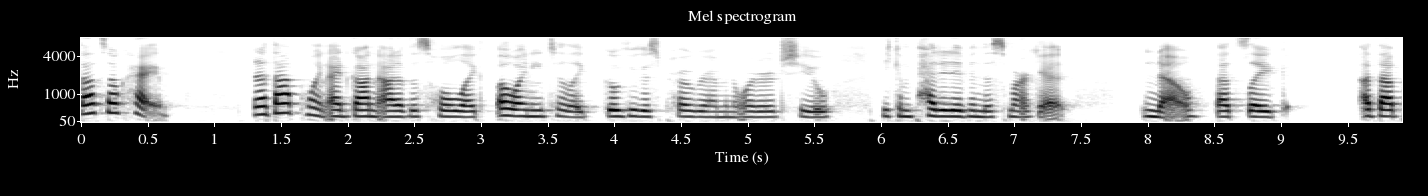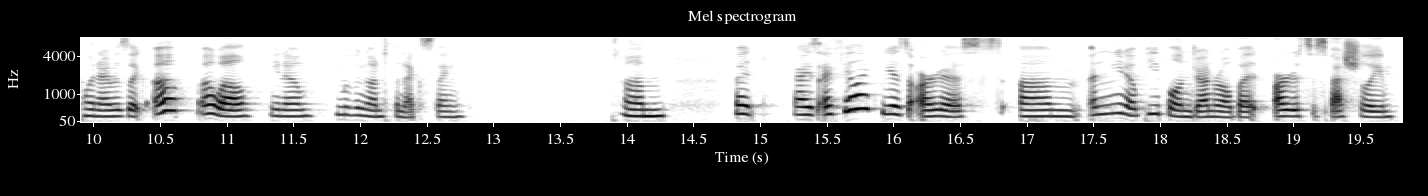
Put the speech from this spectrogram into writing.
that's okay. And at that point, I'd gotten out of this whole like, oh, I need to like go through this program in order to be competitive in this market. No, that's like at that point I was like, oh, oh well, you know, moving on to the next thing. Um, but guys, I feel like we as artists, um, and you know, people in general, but artists especially,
